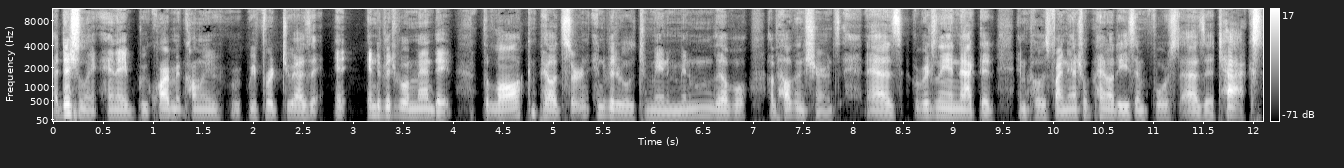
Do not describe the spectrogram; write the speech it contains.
Additionally, and a requirement commonly referred to as an individual mandate, the law compelled certain individuals to maintain a minimum level of health insurance and, as originally enacted, imposed financial penalties enforced as a tax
